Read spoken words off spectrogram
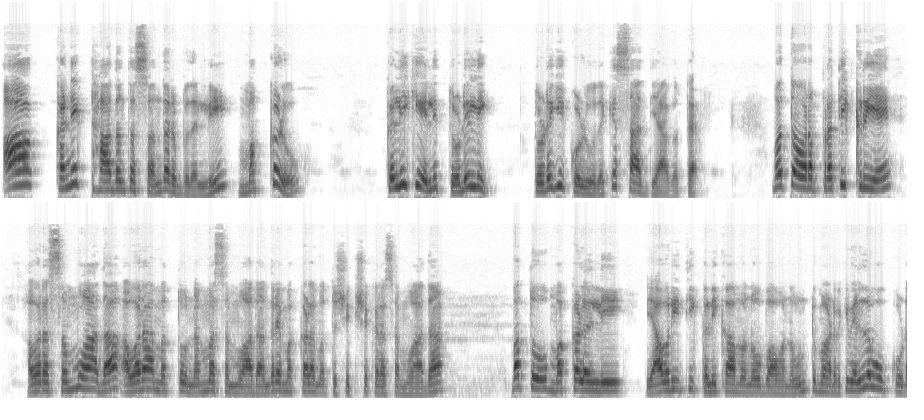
ಆ ಕನೆಕ್ಟ್ ಆದಂಥ ಸಂದರ್ಭದಲ್ಲಿ ಮಕ್ಕಳು ಕಲಿಕೆಯಲ್ಲಿ ತೊಡಲಿ, ತೊಡಗಿಕೊಳ್ಳುವುದಕ್ಕೆ ಸಾಧ್ಯ ಆಗುತ್ತೆ. ಮತ್ತು ಅವರ ಪ್ರತಿಕ್ರಿಯೆ, ಅವರ ಸಂವಾದ, ಅವರ ಮತ್ತು ನಮ್ಮ ಸಂವಾದ ಅಂದರೆ ಮಕ್ಕಳ ಮತ್ತು ಶಿಕ್ಷಕರ ಸಂವಾದ ಮತ್ತು ಮಕ್ಕಳಲ್ಲಿ ಯಾವ ರೀತಿ ಕಲಿಕಾ ಮನೋಭಾವವನ್ನು ಉಂಟು ಮಾಡಬೇಕು, ಇವೆಲ್ಲವೂ ಕೂಡ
